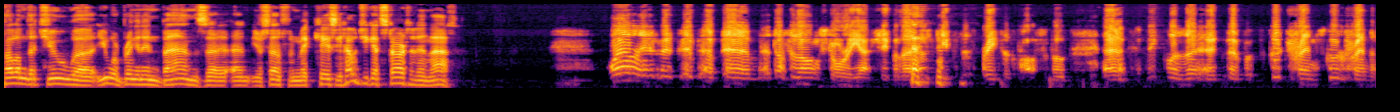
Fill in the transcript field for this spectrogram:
Colm, that you uh, you were bringing in bands uh, and yourself and Mick Casey. How did you get started in that? Well, it, it, it, um, that's a long story actually, but I'll keep it as brief as possible. Uh, Mick was a, a, good friend, school friend of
